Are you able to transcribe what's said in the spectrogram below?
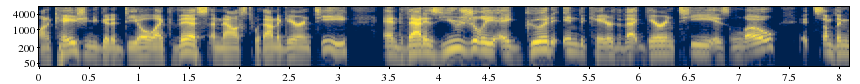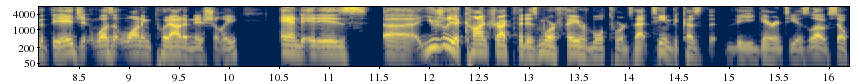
On occasion, you get a deal like this announced without a guarantee, and that is usually a good indicator that that guarantee is low. It's something that the agent wasn't wanting put out initially. And it is uh, usually a contract that is more favorable towards that team because the, the guarantee is low. So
